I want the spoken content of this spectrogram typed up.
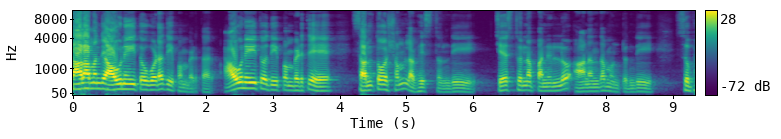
చాలామంది ఆవు నెయ్యితో కూడా దీపం పెడతారు. ఆవు నెయ్యితో దీపం పెడితే సంతోషం లభిస్తుంది. చేస్తున్న పనుల్లో ఆనందం ఉంటుంది. శుభ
